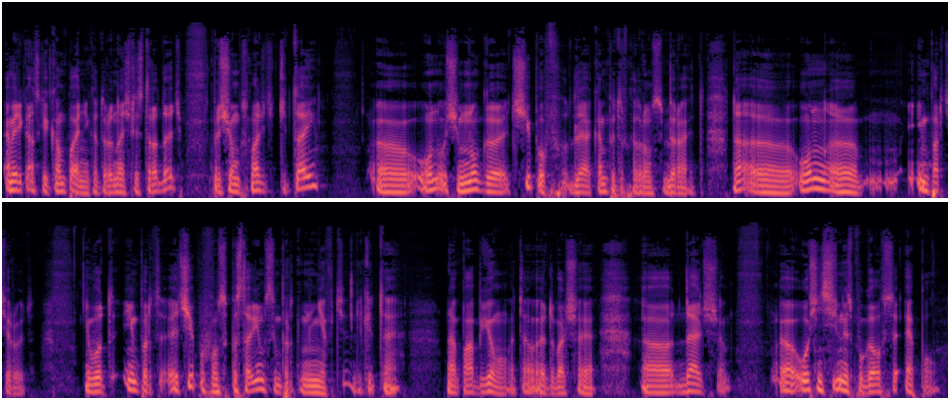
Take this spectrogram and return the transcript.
американские компании, которые начали страдать, причем, смотрите, Китай, э, он очень много чипов для компьютеров, которые он собирает, да, э, он импортирует. И вот импорт чипов, он сопоставим с импортом нефти для Китая. Да, по объемам это, это большая. Дальше. Очень сильно испугался Apple –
